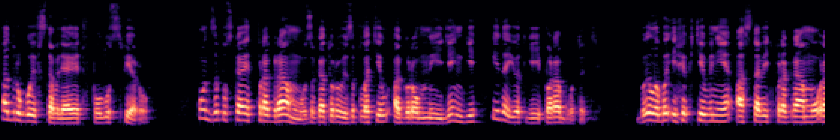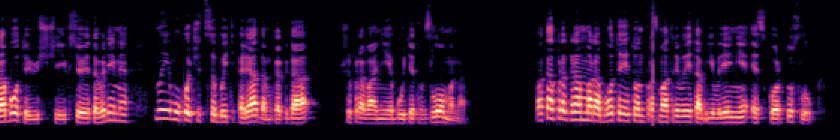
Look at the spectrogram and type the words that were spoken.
а другой вставляет в полусферу. Он запускает программу, за которую заплатил огромные деньги и дает ей поработать. Было бы эффективнее оставить программу работающей все это время, но ему хочется быть рядом, когда шифрование будет взломано. Пока программа работает, он просматривает объявление эскорт-услуг.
